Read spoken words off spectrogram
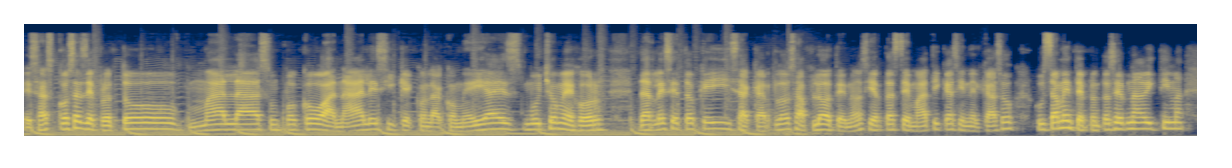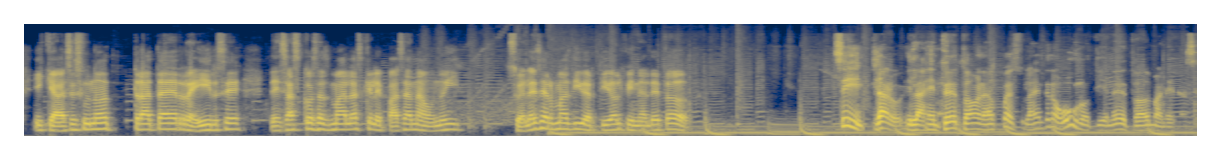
esas cosas de pronto malas, un poco banales y que con la comedia es mucho mejor darle ese toque y sacarlos a flote, ¿no? Ciertas temáticas y en el caso justamente de pronto ser una víctima y que a veces uno trata de reírse de esas cosas malas que le pasan a uno y suele ser más divertido al final de todo. Sí, claro, y la gente de todas maneras, pues la gente no, uno tiene de todas maneras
